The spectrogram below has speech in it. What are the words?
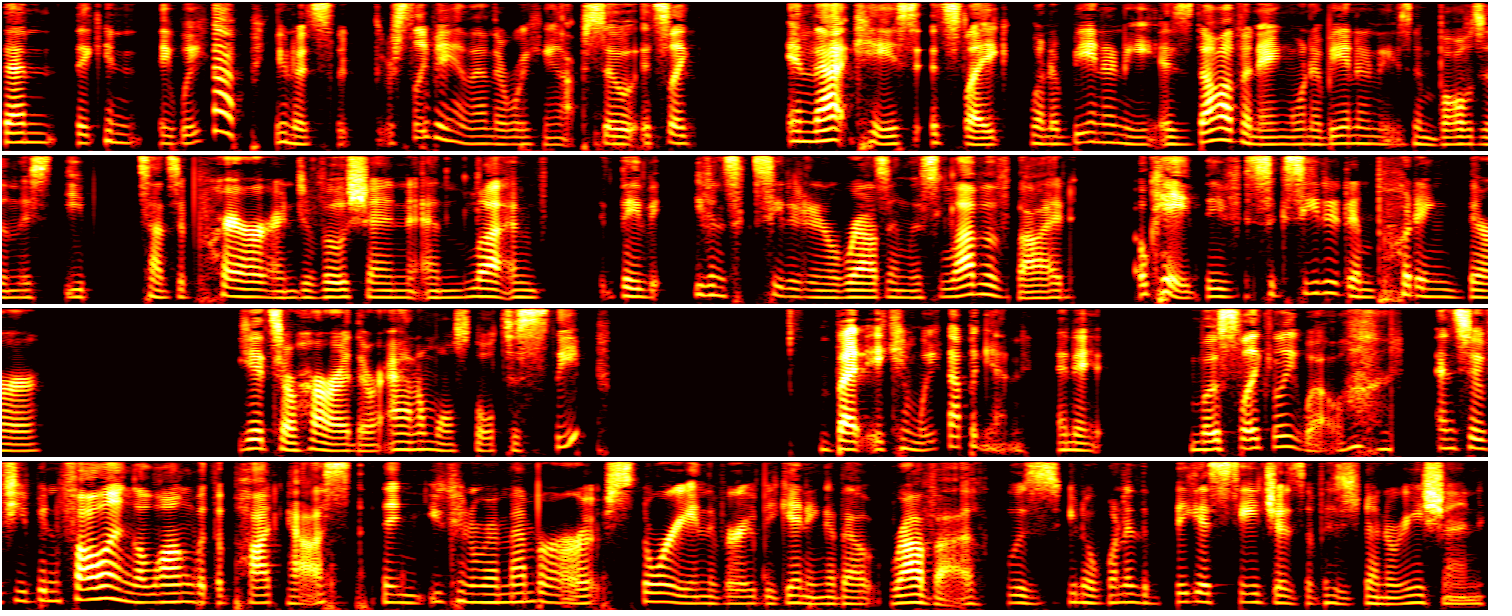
then they can they wake up you know it's they're sleeping and then they're waking up so it's like in that case it's like when a Benoni is davening when a Benoni is involved in this deep sense of prayer and devotion and love and they've even succeeded in arousing this love of god okay they've succeeded in putting their Yetzer Hara, their animal soul, to sleep, but it can wake up again and it most likely will. And so, if you've been following along with the podcast, then you can remember our story in the very beginning about Rava, who was, you know, one of the biggest sages of his generation.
